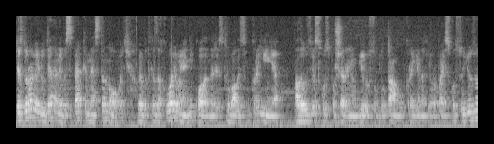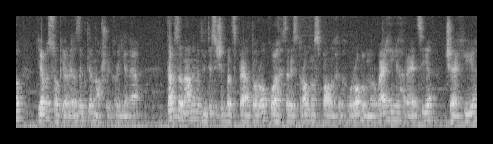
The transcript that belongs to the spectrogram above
Для здоров'я людини небезпеки не становить. Випадки захворювання ніколи не реєструвались в Україні, але у зв'язку з поширенням вірусу блутангу в країнах Європейського Союзу є високий ризик для нашої країни. Так, за даними 2025 року, зареєстровано спалахи хвороби в Норвегії, Греції, Чехії,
